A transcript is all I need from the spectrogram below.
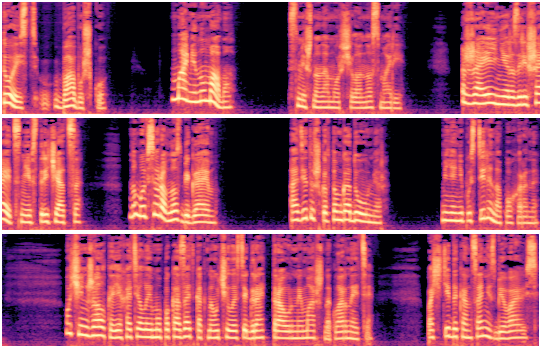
То есть бабушку. «Мамину маму!» — смешно наморщила нос Мари. «Жаэль не разрешает с ней встречаться, но мы все равно сбегаем. А дедушка в том году умер. Меня не пустили на похороны. Очень жалко, я хотела ему показать, как научилась играть траурный марш на кларнете. Почти до конца не сбиваюсь.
